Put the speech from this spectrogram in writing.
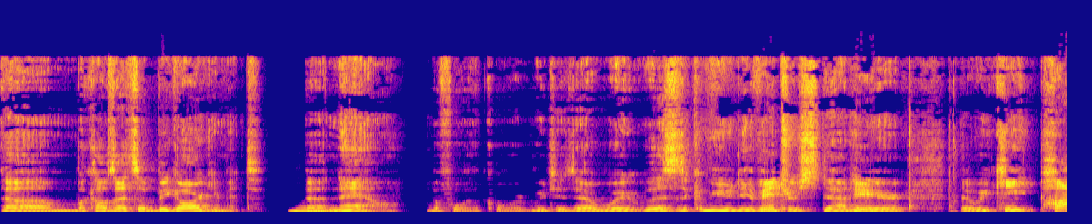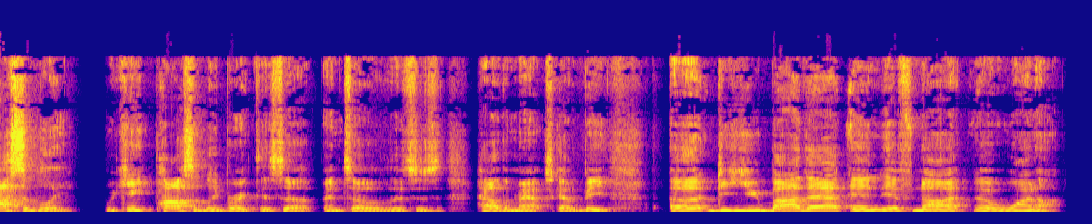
um, because that's a big argument uh, mm-hmm. now before the court, which is uh, we, well, this is a community of interest down here that we can't possibly we can't possibly break this up. And so this is how the map's got to be. Uh, do you buy that? And if not, uh, why not?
